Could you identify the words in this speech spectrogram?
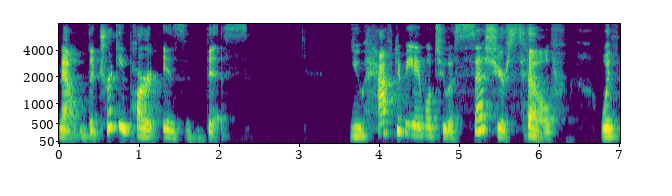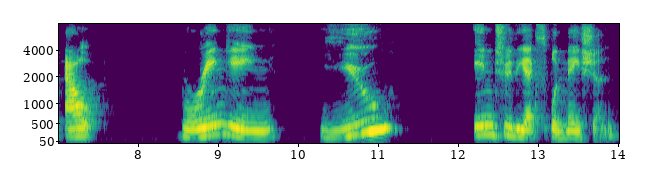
Now, the tricky part is this you have to be able to assess yourself without bringing you into the explanation.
